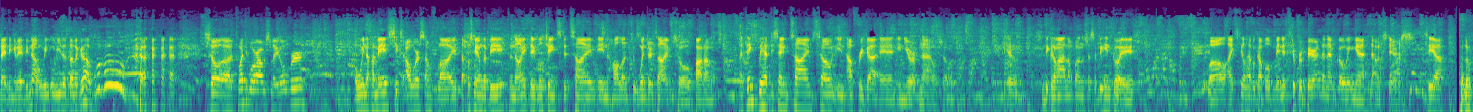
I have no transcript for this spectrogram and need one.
Ready ready na, uwing-uwi na talaga. Woohoo! so, uh, 24 hours layover. Uwi na kami, 6 hours ang flight. Tapos ngayong gabi, tonight, they will change the time in Holland to winter time. So, parang, I think we have the same time zone in Africa and in Europe now. So, yun. Hindi ko na nga alam kung ano sasabihin ko eh. Well, I still have a couple of minutes to prepare and then I'm going uh, downstairs. See ya! Look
